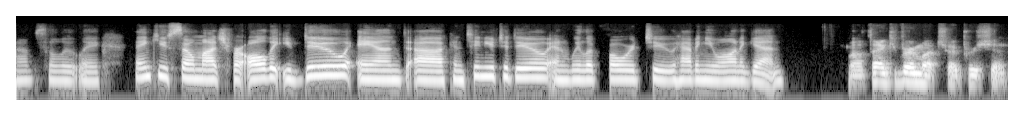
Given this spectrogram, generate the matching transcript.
Absolutely. Thank you so much for all that you do and uh, continue to do. And we look forward to having you on again. Well, thank you very much. I appreciate it.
